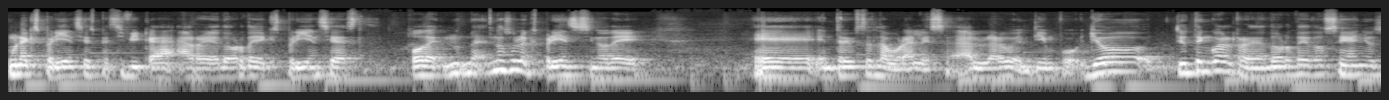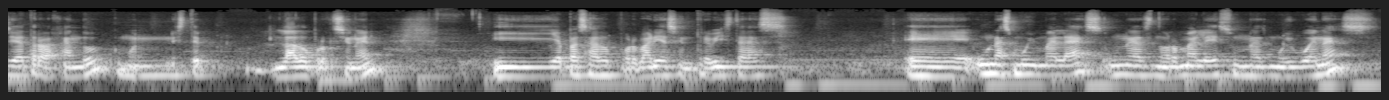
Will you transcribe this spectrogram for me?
una experiencia específica alrededor de experiencias, o de, no, solo experiencias, sino de eh, entrevistas laborales a lo largo del tiempo. Yo, yo tengo alrededor de 12 años ya trabajando como en este lado profesional y he pasado por varias entrevistas, eh, unas muy malas, unas normales, unas muy buenas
